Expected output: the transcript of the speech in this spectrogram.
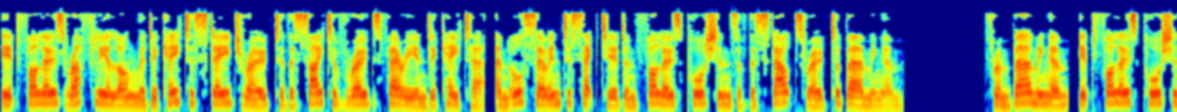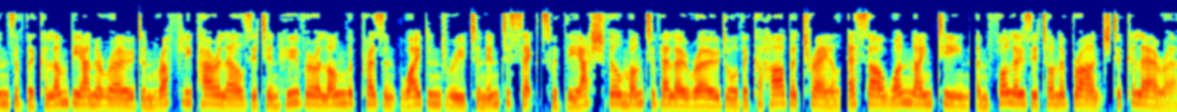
It follows roughly along the Decatur Stage Road to the site of Rhodes Ferry in Decatur, and also intersected and follows portions of the Stouts Road to Birmingham. From Birmingham, it follows portions of the Columbiana Road and roughly parallels it in Hoover along the present widened route and intersects with the Ashville-Montevallo Road or the Cahaba Trail SR 119 and follows it on a branch to Calera.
